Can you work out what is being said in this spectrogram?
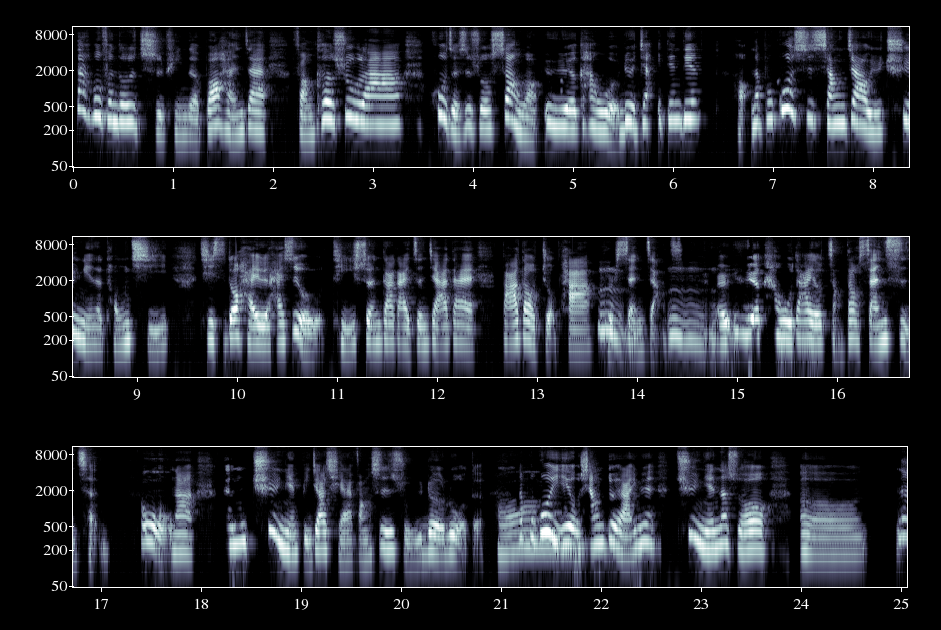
大部分都是持平的，包含在访客数啦，或者是说上网预约看我略降一点点。好，那不过是相较于去年的同期，其实都还有还是有提升，大概增加大概八到九趴 percent 这样子。嗯嗯。而预约看护大概有涨到三四成哦。那跟去年比较起来，房市是属于热络的。哦。那不过也有相对啊，因为去年那时候，呃，那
